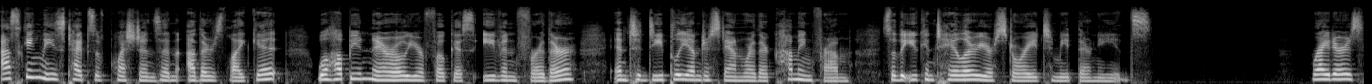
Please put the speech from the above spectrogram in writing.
Asking these types of questions and others like it will help you narrow your focus even further and to deeply understand where they're coming from so that you can tailor your story to meet their needs. Writers,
